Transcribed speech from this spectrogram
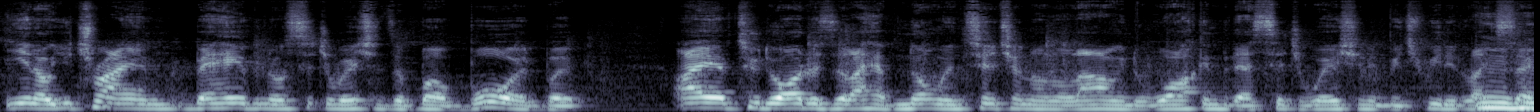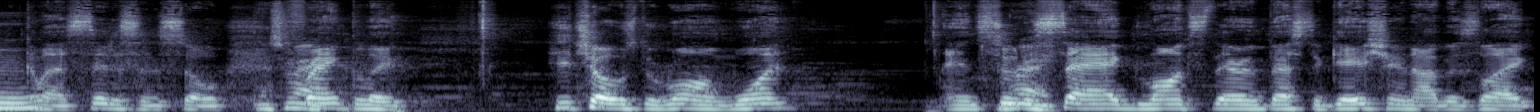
You know, you try and behave in those situations above board, but I have two daughters that I have no intention on allowing to walk into that situation and be treated like mm-hmm. second class citizens. So, That's right. frankly, he chose the wrong one. And soon Right. as SAG launched their investigation, I was like,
